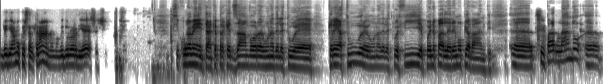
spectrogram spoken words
vediamo quest'altro anno, non vedo l'ora di esserci. Sicuramente, anche perché Zambor è una delle tue creature, una delle tue figlie, poi ne parleremo più avanti. Eh, sì. Parlando, eh,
